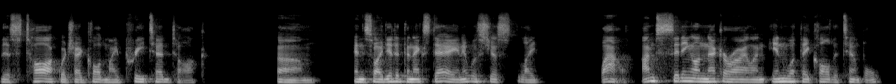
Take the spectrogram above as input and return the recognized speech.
this talk, which I called my pre-TED talk. Um, and so I did it the next day, and it was just like, wow, I'm sitting on Necker Island in what they call the temple,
